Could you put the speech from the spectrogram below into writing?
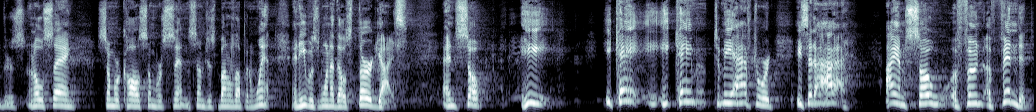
there's an old saying, some were called, some were sent, and some just bundled up and went. And he was one of those third guys. And so he he came he came to me afterward. He said, I I am so offended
